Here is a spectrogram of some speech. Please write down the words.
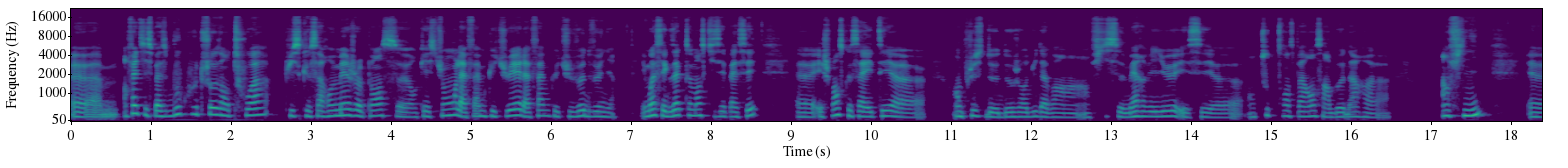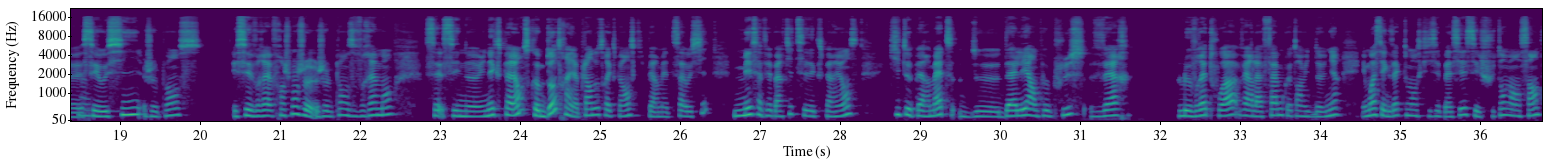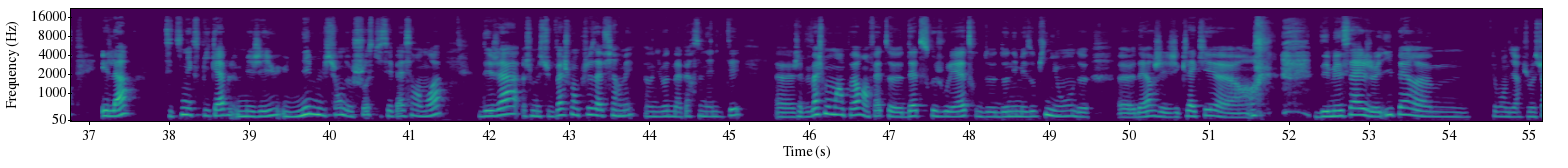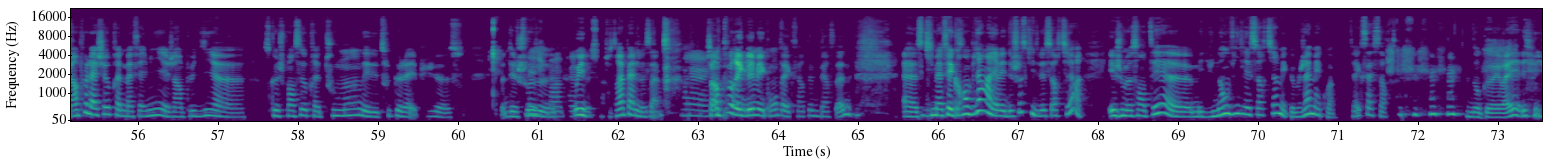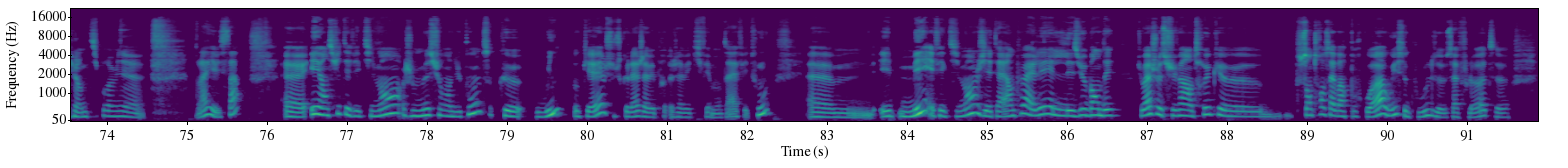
euh, en fait, il se passe beaucoup de choses en toi, puisque ça remet, je pense, en question la femme que tu es, la femme que tu veux devenir. Et moi, c'est exactement ce qui s'est passé. et je pense que ça a été en plus d'aujourd'hui d'avoir un, fils merveilleux et c'est euh, en toute transparence un bonheur euh, infini. Euh, c'est aussi, je pense, et c'est vrai, franchement, je, le pense vraiment, c'est une, expérience comme d'autres, hein, il y a plein d'autres expériences qui permettent ça aussi, mais ça fait partie de ces expériences qui te permettent d'aller un peu plus vers le vrai toi, vers la femme que tu as envie de devenir. Et moi, c'est exactement ce qui s'est passé, c'est que je suis tombée enceinte, et là, c'est inexplicable, mais j'ai eu une émulsion de choses qui s'est passée en moi. Déjà, je me suis vachement plus affirmée au niveau de ma personnalité. Euh, j'avais vachement moins peur en fait euh, d'être ce que je voulais être, de donner mes opinions. De, euh, d'ailleurs, j'ai, claqué des messages hyper, comment dire, je me suis un peu lâchée auprès de ma famille et j'ai un peu dit ce que je pensais auprès de tout le monde et des trucs que j'avais pu des choses. Oui, tu te rappelles de ça. J'ai un peu réglé mes comptes avec certaines personnes. ce qui mmh. m'a fait grand bien. Il y avait des choses qui devaient sortir et je me sentais, mais d'une envie de les sortir, mais comme jamais, quoi. C'est que ça sort. Donc, ouais, il y a eu un petit premier. Voilà, il y a eu ça. et ensuite, effectivement, je me suis rendu compte que oui, ok, jusque-là, j'avais, j'avais kiffé mon taf et tout. et, mais effectivement, j'y étais un peu allée les yeux bandés. Tu vois, je suivais un truc sans trop savoir pourquoi. Oui, c'est cool, ça flotte,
